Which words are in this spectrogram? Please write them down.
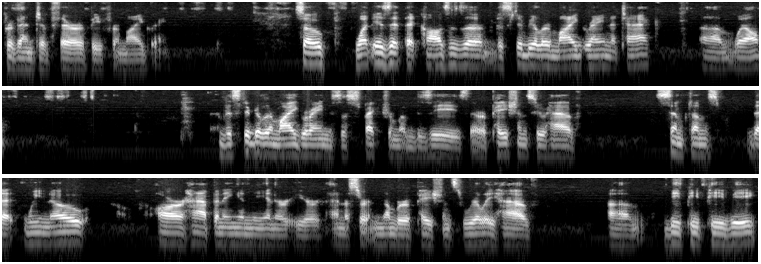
preventive therapy for migraine. So, what is it that causes a vestibular migraine attack? Um, well, vestibular migraine is a spectrum of disease. There are patients who have symptoms that we know are happening in the inner ear, and a certain number of patients really have um, BPPV.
